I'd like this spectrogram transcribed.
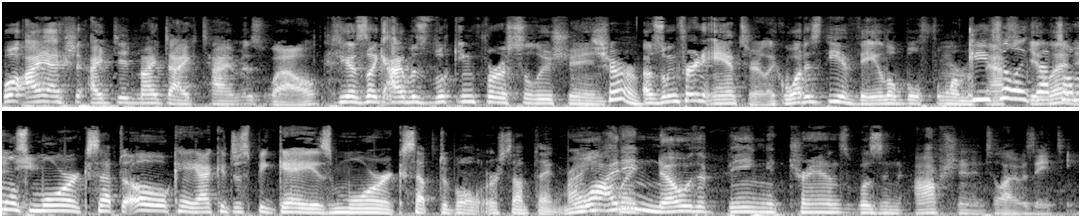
Well, I actually I did my dyke time as well because like I was looking for a solution. Sure. I was looking for an answer. Like, what is the available form? Do you of feel like that's almost more acceptable? Oh, okay, I could just be gay is more acceptable or something, right? Well, I Like- didn't know that being trans was an option until I was 18.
